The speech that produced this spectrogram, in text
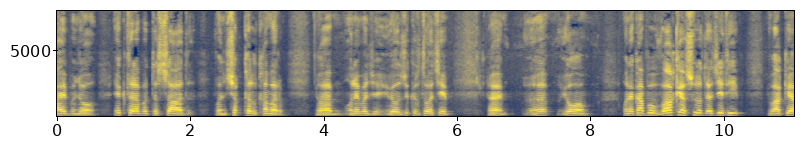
آهي پنهنجو اختلاف ته ساد پوءِ شکل خبر هن منجهه اهو ذڪر ٿو اچي اهو هن کان پوءِ واقيا سورت اچي ٿي واقيا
